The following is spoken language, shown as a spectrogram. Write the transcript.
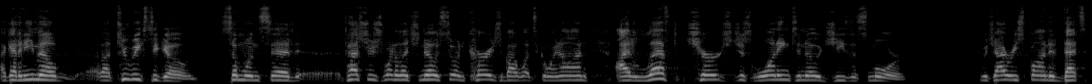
I got an email about two weeks ago, someone said, Pastor, just want to let you know, so encouraged about what's going on. I left church just wanting to know Jesus more. To which I responded, That's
